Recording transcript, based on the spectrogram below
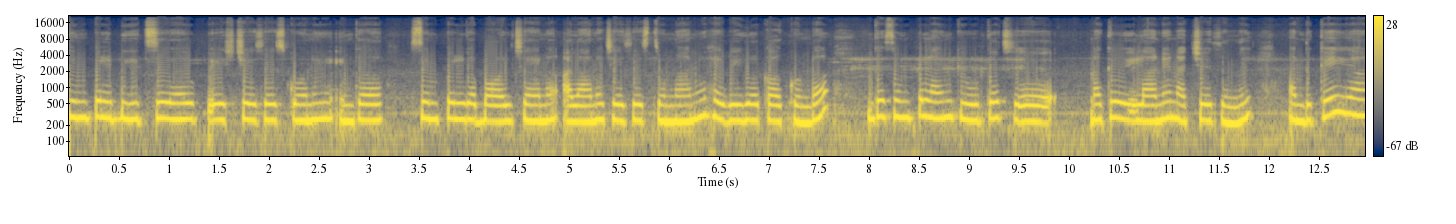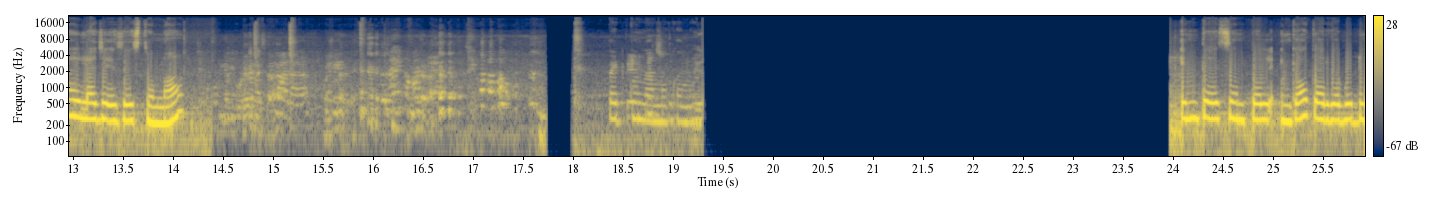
సింపుల్ బీట్స్ పేస్ట్ చేసేసుకొని ఇంకా సింపుల్గా బాల్ చైన్ అలానే చేసేస్తున్నాను హెవీగా కాకుండా. ఇంకా సింపుల్ అండ్ క్యూట్గా చే నాకు ఇలానే నచ్చేసింది. అందుకే ఇక ఇలా చేసేస్తున్నా. పెట్టుకున్నాము కొన్ని. ఇంతే సింపుల్ ఇంకా కరగబుడ్డి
